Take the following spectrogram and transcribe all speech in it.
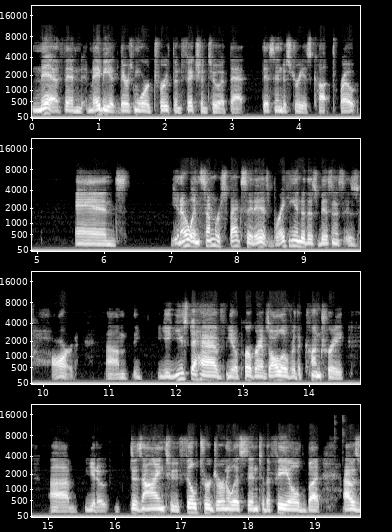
myth, and maybe it, there's more truth than fiction to it, that this industry is cutthroat, and you know, in some respects, it is. Breaking into this business is hard. Um, you used to have, you know, programs all over the country, uh, you know, designed to filter journalists into the field. But I was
